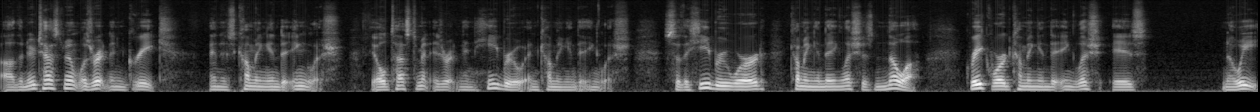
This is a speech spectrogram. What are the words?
uh, the new testament was written in greek and is coming into english the old testament is written in hebrew and coming into english so the hebrew word coming into english is noah Greek word coming into English is Noe.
